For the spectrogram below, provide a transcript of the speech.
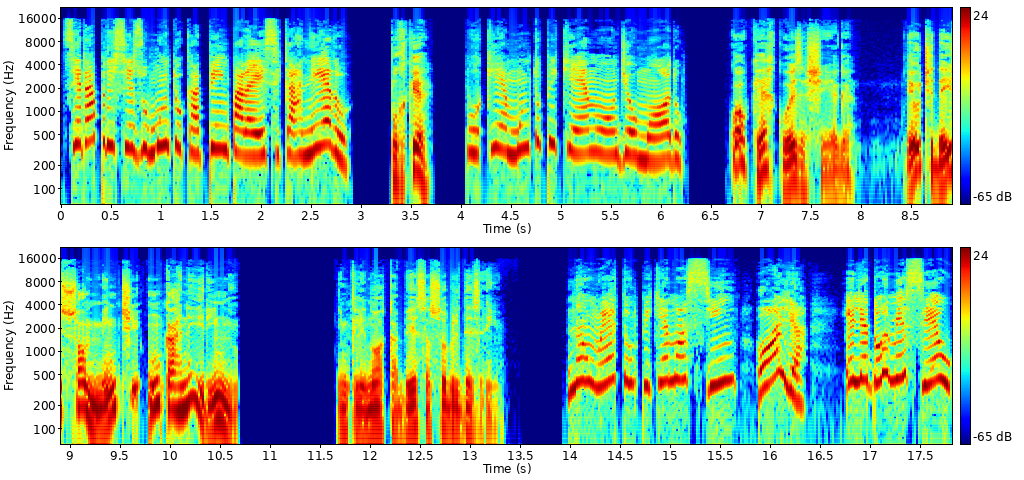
Será preciso muito capim para esse carneiro? Por quê? Porque é muito pequeno onde eu moro. Qualquer coisa chega. Eu te dei somente um carneirinho. Inclinou a cabeça sobre o desenho. Não é tão pequeno assim. Olha, ele adormeceu.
